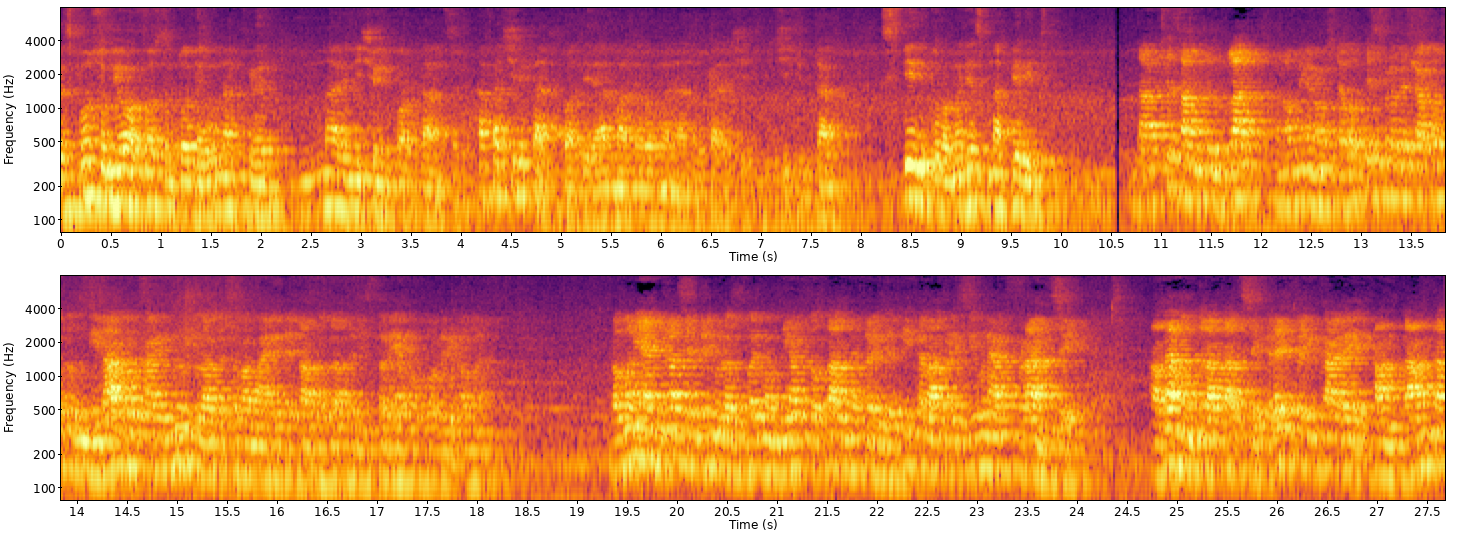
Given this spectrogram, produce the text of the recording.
Răspunsul meu a fost întotdeauna că nu are nicio importanță. A facilitat, poate, armata română adoptarea citit, dar spiritul românesc n-a perit. Dar ce s-a întâmplat în 1918 a fost un miracol care nu știu dacă se va mai repeta vreodată în istoria poporului român. România a intrat în primul război mondial total nepregătită la presiunea Franței. Aveam un tratat secret prin care Antanta,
